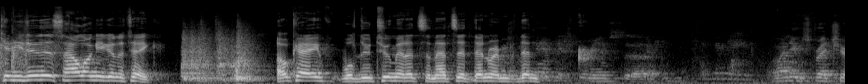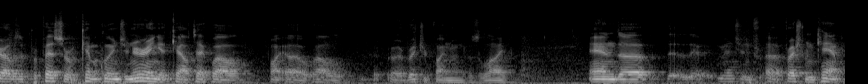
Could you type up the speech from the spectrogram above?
can you do this? How long are you going to take? Okay, we'll do two minutes, and that's it. Then, then. My name is Fred Shair. I was a professor of chemical engineering at Caltech while, uh, while uh, Richard Feynman was alive. And uh, they mentioned uh, freshman camp.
